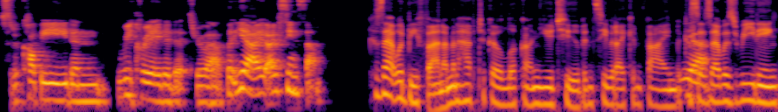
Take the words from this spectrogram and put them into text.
sort of copied and recreated it throughout. But yeah, I, have seen some. Because that would be fun. I'm going to have to go look on YouTube and see what I can find. Because yeah. as I was reading,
